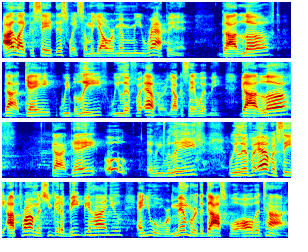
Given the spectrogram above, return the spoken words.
I like to say it this way. Some of y'all remember me rapping it. God loved, God gave, we believe, we live forever. Y'all can say it with me. God loved, God gave, ooh, and we believe, we live forever. See, I promise you get a beat behind you and you will remember the gospel all the time.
